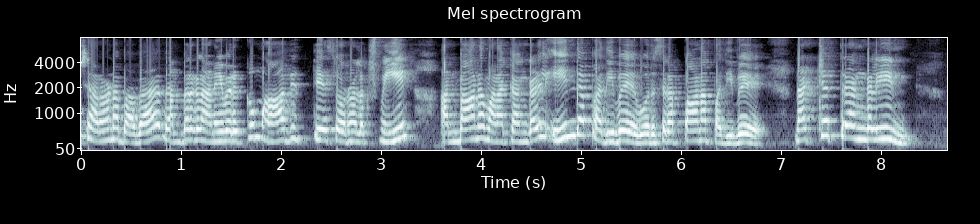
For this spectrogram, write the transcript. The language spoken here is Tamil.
ஓம் சரவணபவ நண்பர்கள் அனைவருக்கும் ஆதித்ய சுவர்ணலட்சுமியின் அன்பான வணக்கங்கள். இந்த பதிவு ஒரு சிறப்பான பதிவு. நட்சத்திரங்களின்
